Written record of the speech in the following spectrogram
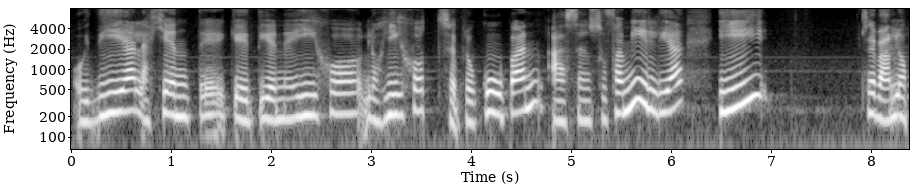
hoy día la gente que tiene hijos, los hijos se preocupan, hacen su familia y Los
